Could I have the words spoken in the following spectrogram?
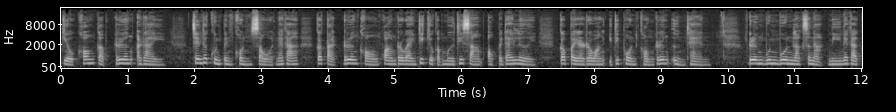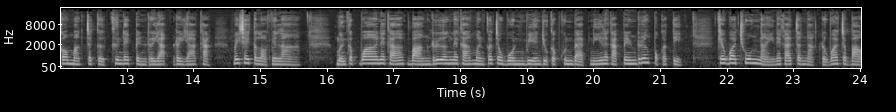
เกี่ยวข้องกับเรื่องอะไร เช่นถ้าคุณเป็นคนโสดนะคะ ก็ตัดเรื่องของความระแวงที่เกี่ยวกับมือที่ 3 ออกไปได้เลย ก็ไประวังอิทธิพลของเรื่องอื่นแทน เรื่องบุญบุญลักษณะนี้นะคะ ก็มักจะเกิดขึ้นได้เป็นระยะระยะค่ะ ไม่ใช่ตลอดเวลาเหมือนกับว่านะคะบางเรื่องนะคะมันก็จะวนเวียนอยู่กับคุณแบบนี้แหละค่ะเป็นเรื่องปกติ แค่ว่าช่วงไหนนะคะจะหนักหรือว่าจะเบา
